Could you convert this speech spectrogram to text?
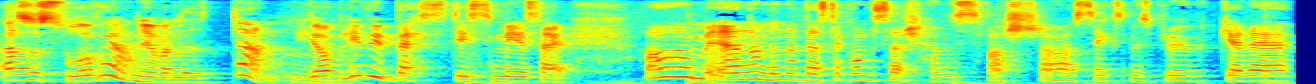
Alltså så var jag när jag var liten. Jag blev ju bästis med så här, ja, med en av mina bästa kompisar, hennes farsa sexmissbrukare.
